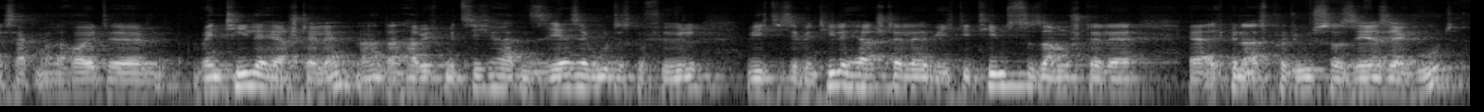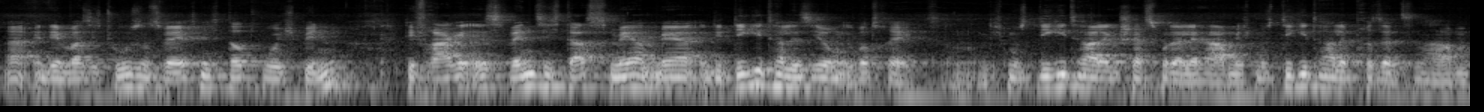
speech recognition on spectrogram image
ich sag mal, heute Ventile herstelle, dann habe ich mit Sicherheit ein sehr, sehr gutes Gefühl, wie ich diese Ventile herstelle, wie ich die Teams zusammenstelle. ich bin als Producer sehr, sehr gut in dem, was ich tue, sonst wäre ich nicht dort, wo ich bin. Die Frage ist, wenn sich das mehr und mehr in die Digitalisierung überträgt und ich muss digitale Geschäftsmodelle haben, ich muss digitale Präsenzen haben,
